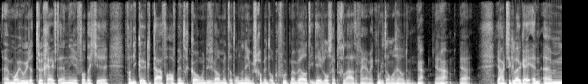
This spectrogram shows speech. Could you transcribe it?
eh, mooi hoe je dat teruggeeft. En in ieder geval dat je van die keukentafel af bent gekomen. Dus wel met dat ondernemerschap bent opgevoed. Maar wel het idee los hebt gelaten van ja, maar ik moet het allemaal zelf doen. Ja, Ja. ja. Ja. Ja, hartstikke leuk. Hè? En ehm,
